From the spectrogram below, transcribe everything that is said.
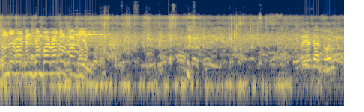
સંજયભાઈ ઘનશ્યામભાઈ વેદલ કાઢી એમ હા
